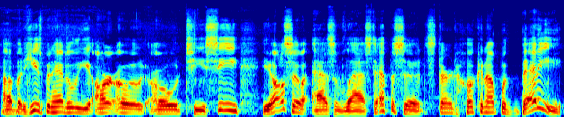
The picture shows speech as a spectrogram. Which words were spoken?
Uh, but he's been handling the ROTC. He also, as of last episode, started hooking up with Betty.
